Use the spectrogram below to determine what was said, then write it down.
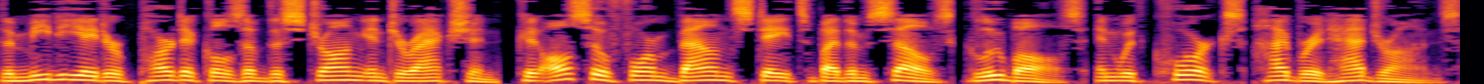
the mediator particles of the strong interaction, could also form bound states by themselves and with quarks hybrid hadrons.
